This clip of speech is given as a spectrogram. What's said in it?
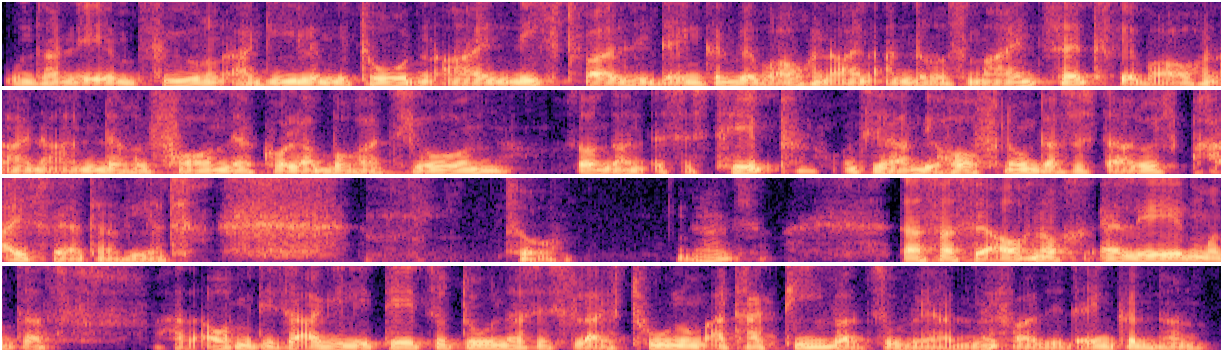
Unternehmen führen agile Methoden ein, nicht weil sie denken, wir brauchen ein anderes Mindset, wir brauchen eine andere Form der Kollaboration, sondern es ist hip und sie haben die Hoffnung, dass es dadurch preiswerter wird. So. Das, was wir auch noch erleben, und das hat auch mit dieser Agilität zu tun, dass sie es vielleicht tun, um attraktiver zu werden, nicht? weil sie denken, dann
